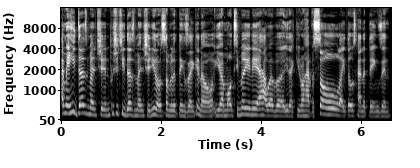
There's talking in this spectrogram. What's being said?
I mean, he does mention Pusha T does mention you know some of the things like you know you're a multimillionaire, however, like you don't have a soul, like those kind of things. And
